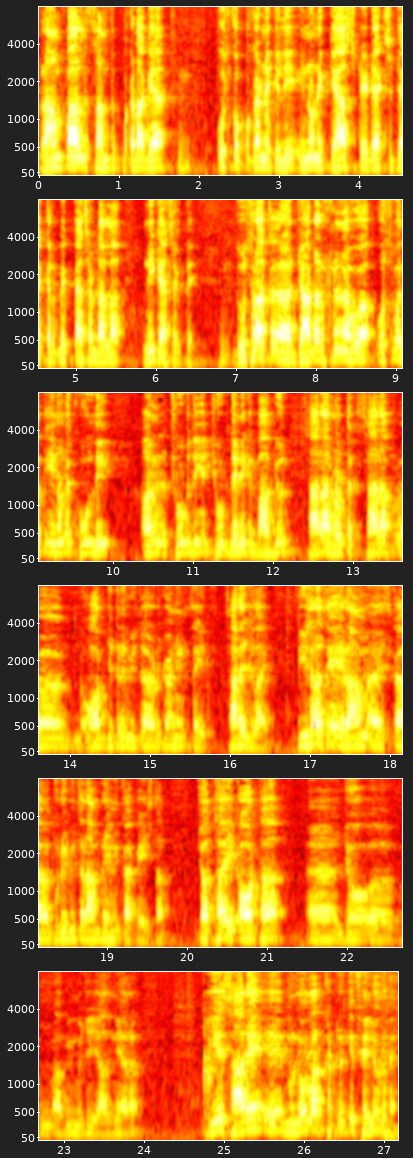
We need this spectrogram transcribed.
रामपाल संत पकड़ा गया हम्म। उसको पकड़ने के लिए इन्होंने क्या स्टेट एक्स चक्कर पे पैसा डाला नहीं कह सकते हम्म। दूसरा जाडर रखना हुआ उस वक्त इन्होंने खूल दी और छूट दी छूट देने के बावजूद सारा रोहतक, सारा और जितने भी ज्वाइनिंग थे सारे जलाए। तीसरा थे राम, इसका गुरुमित राम रहीम का केस था। चौथा एक और था जो अभी मुझे याद नहीं आ रहा। ये सारे मनोहर लाल खट्टर के फेल्यूर है।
